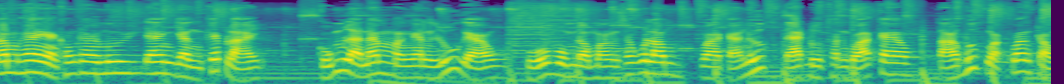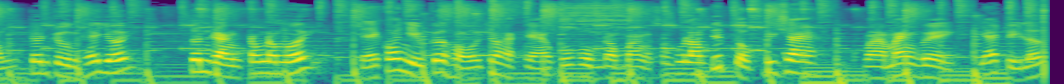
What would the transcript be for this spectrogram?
Năm 2020 đang dần khép lại, cũng là năm mà ngành lúa gạo của vùng đồng bằng sông Cửu Long và cả nước đạt được thành quả cao, tạo bước ngoặt quan trọng trên trường thế giới. Tin rằng trong năm mới sẽ có nhiều cơ hội cho hạt gạo của vùng đồng bằng sông Cửu Long tiếp tục đi xa và mang về giá trị lớn.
